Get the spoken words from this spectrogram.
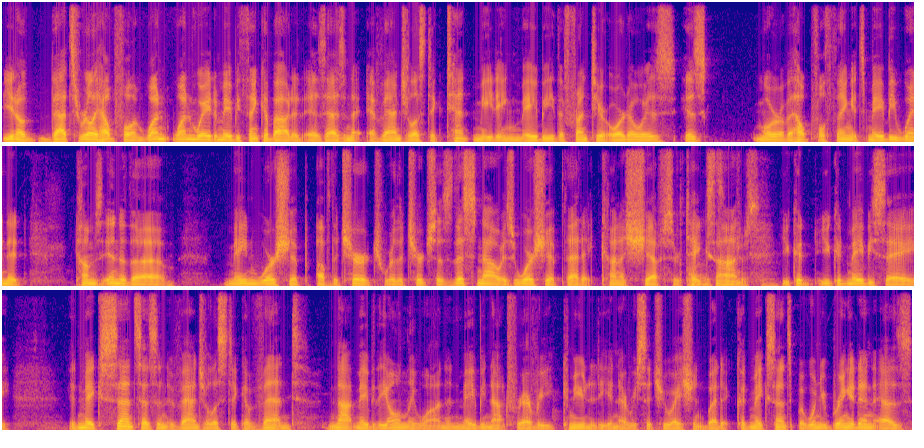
you know, that's really helpful. And one one way to maybe think about it is as an evangelistic tent meeting. Maybe the Frontier Ordo is is more of a helpful thing. It's maybe when it comes into the main worship of the church where the church says this now is worship that it kind of shifts or takes Oh, on. you could you could maybe say it makes sense as an evangelistic event not maybe the only one and maybe not for every community in every situation but it could make sense. But when you bring it in as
